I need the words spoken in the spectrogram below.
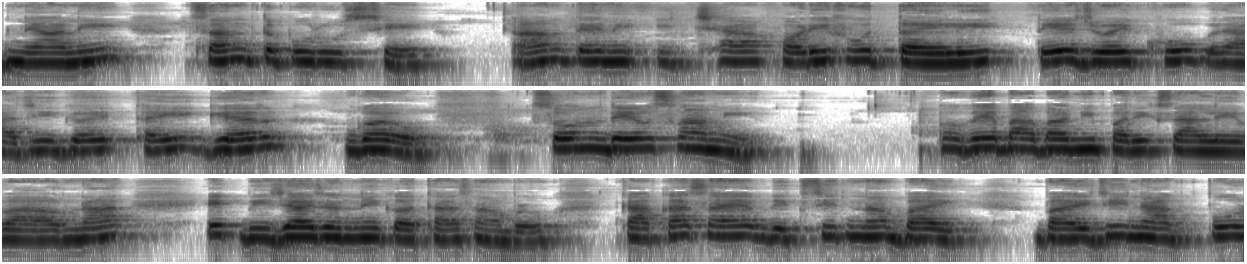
જ્ઞાની સંત પુરુષ છે. આમ તેની ઈચ્છા ફળીફૂત થયેલી તે જોઈ ખૂબ રાજી ગઈ, થઈ ઘેર ગયો. સોમદેવ સ્વામી, હવે બાબાની પરીક્ષા લેવા આવનાર એક બીજા જણની કથા સાંભળો. કાકા સાહેબ દીક્ષિતના ભાઈ ભાઈજી નાગપુર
